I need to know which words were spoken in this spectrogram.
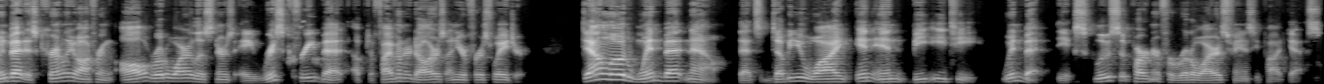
WynnBET is currently offering all RotoWire listeners a risk-free bet up to $500 on your first wager. Download WynnBET now. That's W-Y-N-N-B-E-T. WynnBET, the exclusive partner for RotoWire's fantasy podcast.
